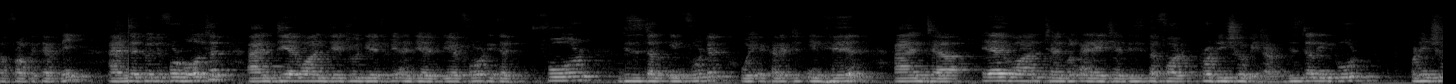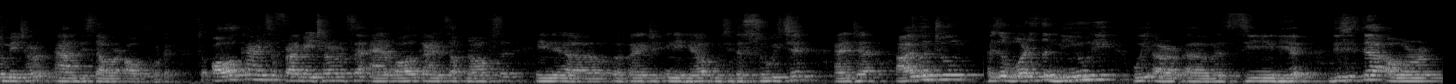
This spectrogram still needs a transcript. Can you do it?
uh, from the company. And the 24 volt and DI1, DI2, DI3 and DI4 is a four digital input we connected in here. And uh, AI1, 10 volt and AGN this is the for potentiometer. Digital input potentiometer and this is our output. So all kinds of parameters and all kinds of knobs in uh, connected in here which is the switch. And uh, i want to so what is the newly we are um, seeing here. This is the our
